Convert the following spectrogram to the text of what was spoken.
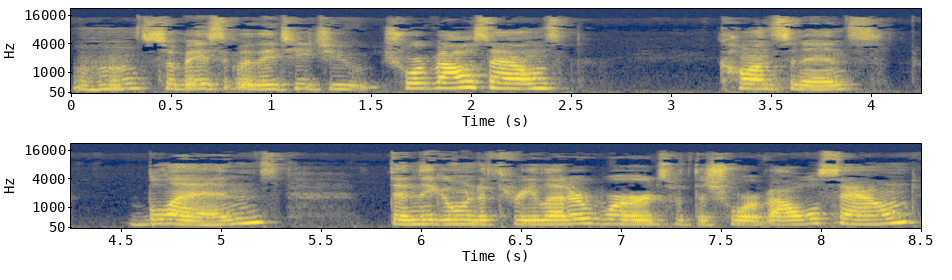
hmm So basically they teach you short vowel sounds, consonants, blends. Then they go into three letter words with the short vowel sound.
